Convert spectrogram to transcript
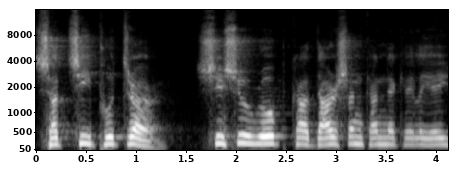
सच्ची पुत्र शिशु रूप का दर्शन करने के लिए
